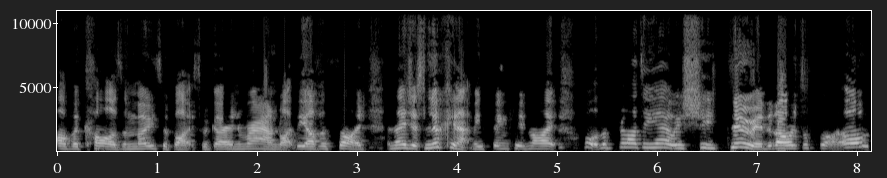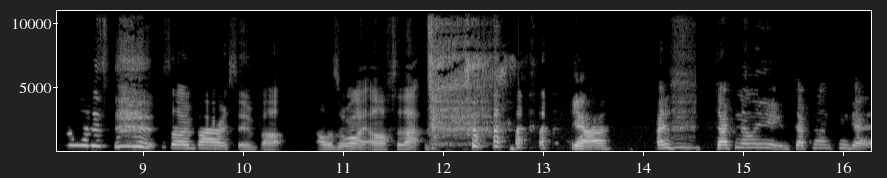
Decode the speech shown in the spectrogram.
other cars and motorbikes were going around like the other side, and they're just looking at me thinking like, what the bloody hell is she doing? And I was just like, oh god, it's so embarrassing, but I was all right after that. yeah, I definitely definitely can get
